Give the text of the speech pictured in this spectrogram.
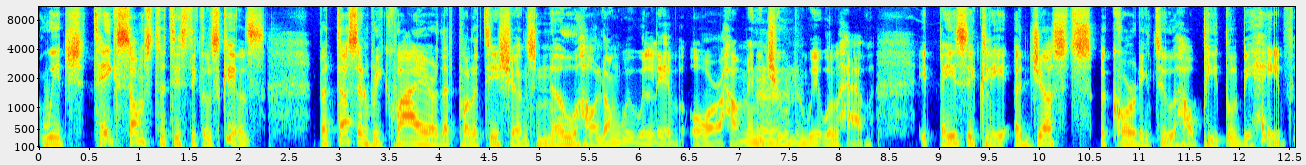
which takes some statistical skills, but doesn't require that politicians know how long we will live or how many mm-hmm. children we will have. It basically adjusts according to how people behave.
